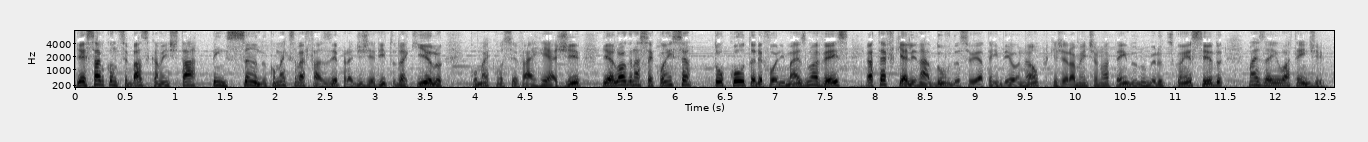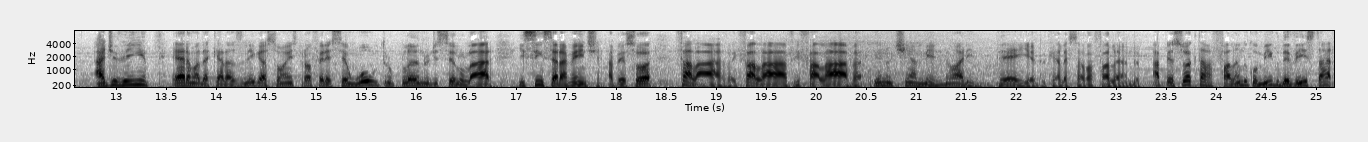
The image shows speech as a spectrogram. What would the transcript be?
E aí sabe quando você basicamente está pensando como é que você vai fazer para digerir tudo aquilo, como é que você vai reagir, e aí logo na sequência tocou o telefone mais uma vez. Eu até fiquei ali na dúvida se eu ia atender ou não, porque geralmente eu não atendo o número desconhecido, mas aí eu atendi. Adivinhe, era uma daquelas ligações para oferecer um outro plano de celular e, sinceramente, a pessoa falava e falava e falava e eu não tinha a menor ideia do que ela estava falando. A pessoa que estava falando comigo devia estar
